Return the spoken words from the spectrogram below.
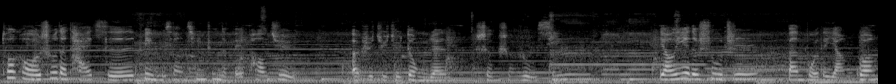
脱口而出的台词并不像青春的肥皂剧，而是句句动人，声声入心。摇曳的树枝，斑驳的阳光，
